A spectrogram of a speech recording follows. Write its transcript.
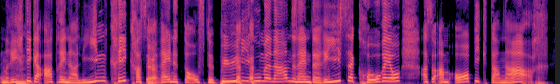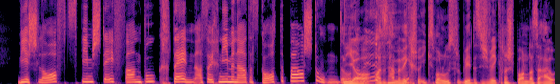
ein richtiger mhm. Adrenalinkick. Also ja. wir rennen da auf der Bühne umeinander und haben eine riesen Choreo. Also am Abend danach wie schläft es beim Stefan Buck denn? Also ich nehme an, das geht ein paar Stunden, oder? Ja, also das haben wir wirklich schon x-mal ausprobiert. Das ist wirklich spannend. Also auch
